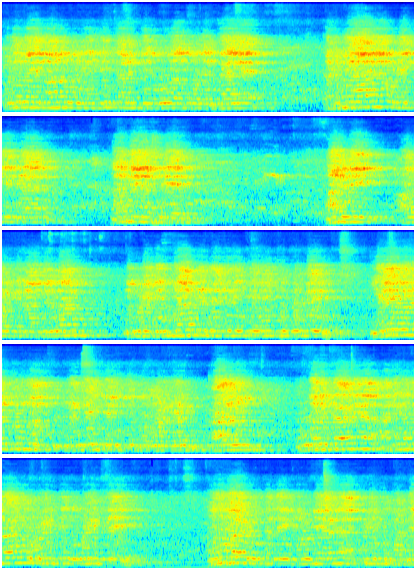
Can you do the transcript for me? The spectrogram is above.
முழுமையான ஒரு எதிர்காலத்தை உருவாக்குவதற்காக கடுமையாக உழைக்கின்றார் தலைமை ஆசிரியர் ஆகவே அவருக்கு நாம் எல்லாம் நம்முடைய நெஞ்சார்ந்த நன்றியை தெரிவித்துக் கொண்டு இறைவனுக்கும் நாம் நன்றி தெரிவித்துக் கொள்ள வேண்டும். காரணம் உங்களுக்காக அதிகமாக உழைத்து உழைத்து பொதுவாழ்வுத்தலை முழுமையாக அர்ப்பணித்துக் கொண்ட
